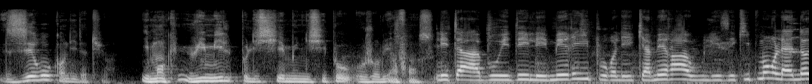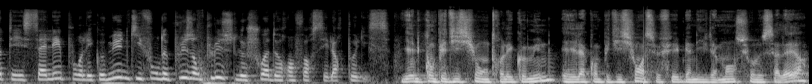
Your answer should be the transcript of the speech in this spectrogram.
Zéro candidature. Il manque 8000 policiers municipaux aujourd'hui en France. L'État a beau aider les mairies pour les caméras ou les équipements, la note est salée pour les communes qui font de plus en plus le choix de renforcer leur police. Il y a une compétition entre les communes et la compétition elle se fait bien évidemment sur le salaire.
